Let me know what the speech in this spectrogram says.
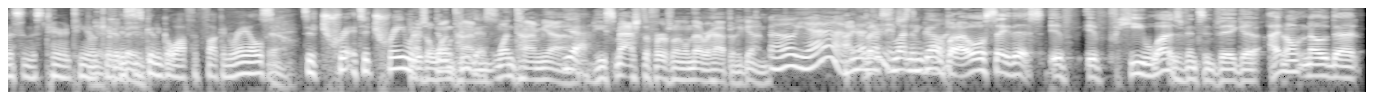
"Listen, this Tarantino Yeah, kid, this be. is going to go off the fucking rails. Yeah. It's a tra- it's a train wreck. It was a one time. One time, yeah. Yeah. He smashed the first one. Will never happen again. oh yeah, I- that's but- an letting him go. thought. But I will say this: if if he was Vincent Vega, I don't know that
